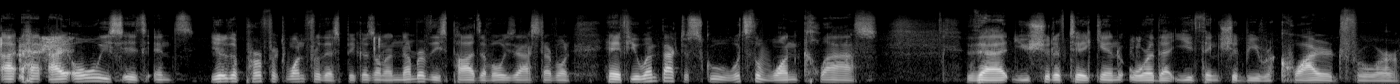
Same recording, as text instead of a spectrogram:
I, I always it's and you're the perfect one for this because on a number of these pods I've always asked everyone, hey, if you went back to school, what's the one class that you should have taken or that you think should be required for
